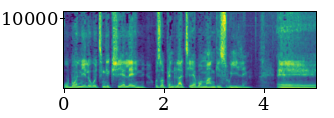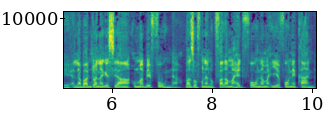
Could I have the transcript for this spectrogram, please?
ubonile ukuthi ngikushiyeleni uzophendula athi yebo mangizwile. Eh labantwana ke siya uma befunda bazofuna nokufaka ama headphone ama earphone ekhanda.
